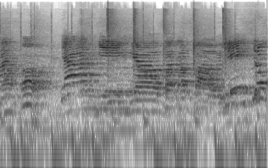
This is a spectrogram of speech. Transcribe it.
มาอะยางยิงยาวปากกระเป๋ายิงชุบ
